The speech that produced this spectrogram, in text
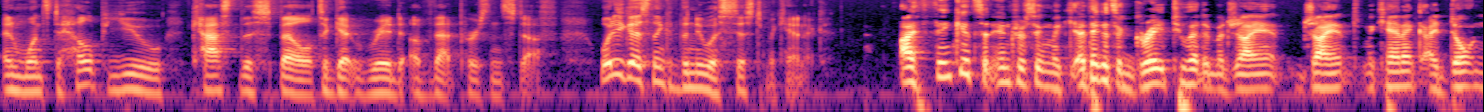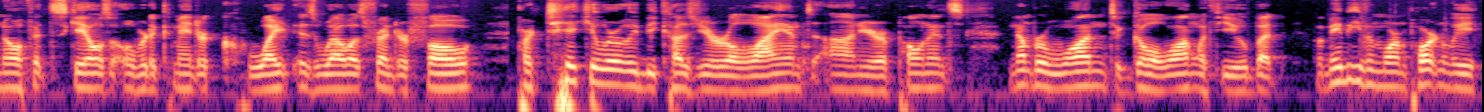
and wants to help you cast this spell to get rid of that person's stuff. What do you guys think of the new assist mechanic? I think it's an interesting. Me- I think it's a great two-headed giant giant mechanic. I don't know if it scales over to commander quite as well as friend or foe, particularly because you're reliant on your opponent's number one to go along with you, but but maybe even more importantly,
